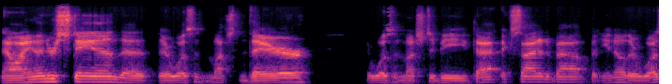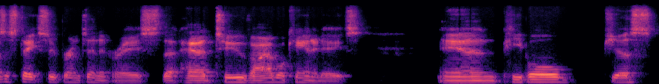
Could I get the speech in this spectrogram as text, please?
Now, I understand that there wasn't much there. There wasn't much to be that excited about, but you know, there was a state superintendent race that had two viable candidates, and people just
